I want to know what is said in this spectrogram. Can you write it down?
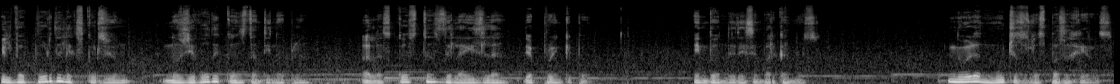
El vapor de la excursión nos llevó de Constantinopla a las costas de la isla de Principe, en donde desembarcamos. No eran muchos los pasajeros.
